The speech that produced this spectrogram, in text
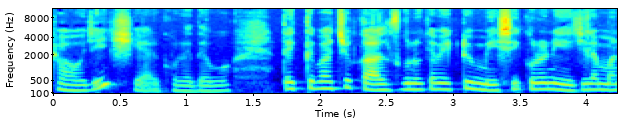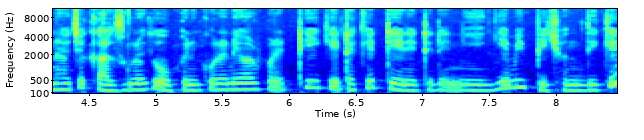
সহজেই শেয়ার করে দেব। দেখতে পাচ্ছ কার্লসগুলোকে আমি একটু মেশি করে নিয়েছিলাম মানে হচ্ছে কার্লসগুলোকে ওপেন করে নেওয়ার পরে ঠিক এটাকে টেনে টেনে টেনে নিয়ে গিয়ে আমি পিছন দিকে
